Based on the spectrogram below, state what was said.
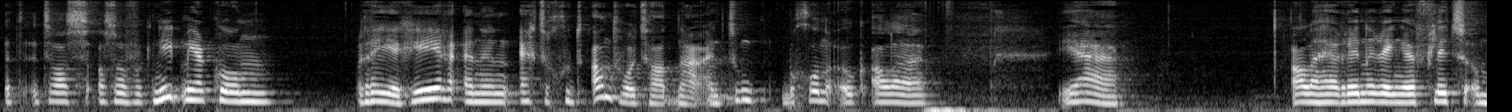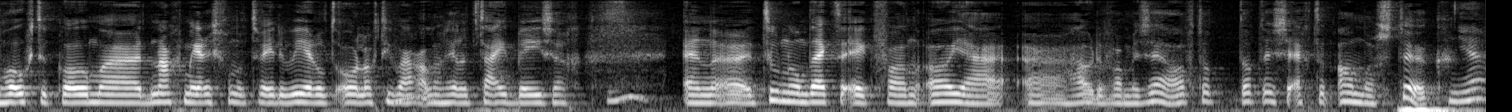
Het, het was alsof ik niet meer kon reageren en een echt een goed antwoord had. Nou, en toen begonnen ook alle, ja, alle herinneringen flitsen omhoog te komen. De nachtmerries van de Tweede Wereldoorlog, die waren al een hele tijd bezig. Mhm. En eh, toen ontdekte ik van, oh ja, eh, houden van mezelf, dat, dat is echt een ander stuk. Ja.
